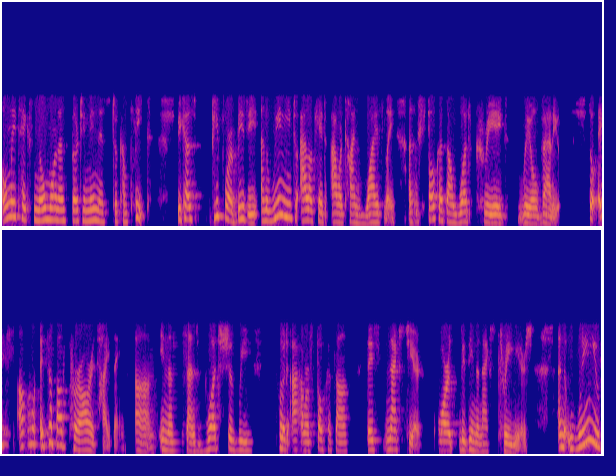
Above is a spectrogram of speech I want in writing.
only takes no more than 30 minutes to complete because people are busy and we need to allocate our time wisely and focus on what creates real value. So it's it's about prioritizing um, in a sense. What should we put our focus on this next year or within the next three years? And when you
